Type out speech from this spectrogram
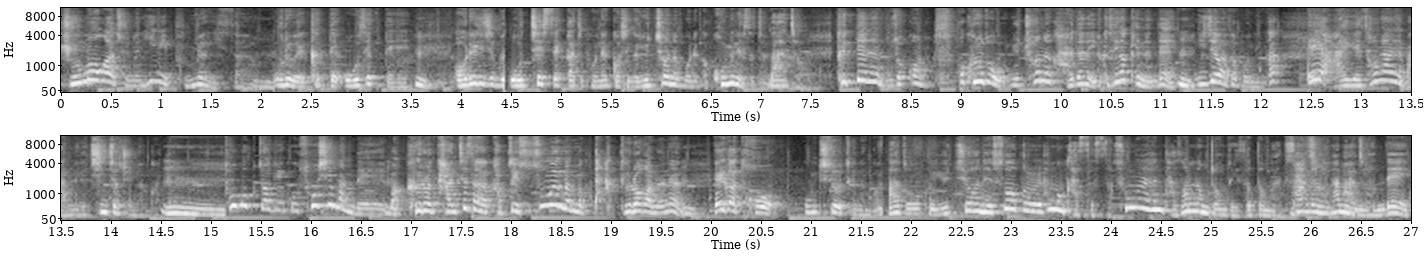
규모가 주는 힘이 분명히 있어요. 우리 왜 그때 5세 때 음. 어린이집을 5, 7세까지 보낼 것인가 유치원을 보낼까 고민했었잖아. 맞아. 그때는 무조건 어 그래도 유치원을 가야 되나 이렇게 생각했는데 음. 이제 와서 보니까 내 아이의 성향에 맞는 게 진짜 중요한 것 같아. 음. 소극적이고 소심한데 막 그런 단체사가 갑자기 스물 몇 명 딱 들어가면은 음. 애가 더 움츠려 드는 거야. 맞아. 그 유치원에 수업을 한 번 갔었어. 25명 정도 있었던 것 같아. 선생님 한 맞아. 명이. 근데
